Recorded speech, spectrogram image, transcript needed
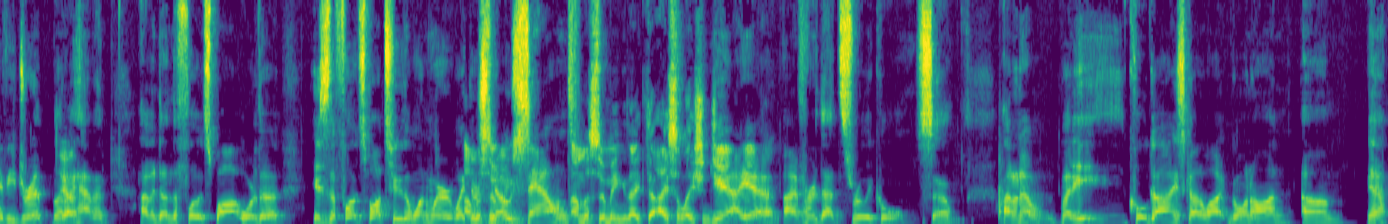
IV drip, but Yeah. I haven't I haven't done the float spa or the is the float spa too the one where like there's no sound. I'm assuming like the isolation. yeah, chamber, yeah, I've heard that's really cool. So I don't know, but he cool guy. He's got a lot going on. Um, yeah,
